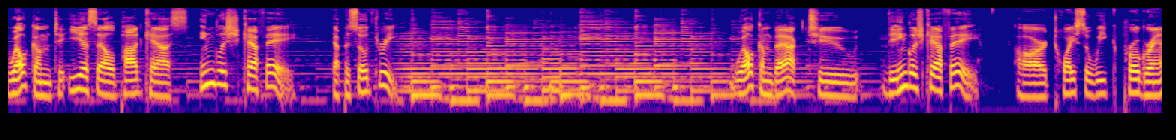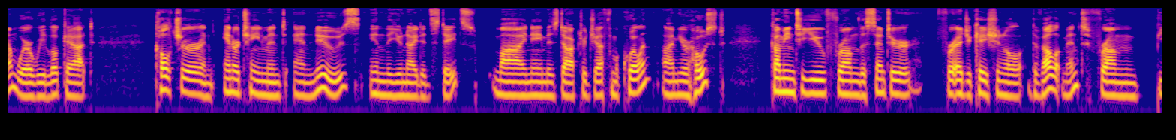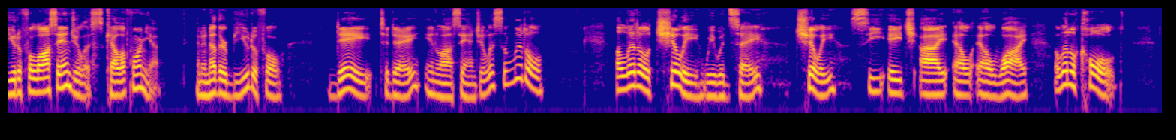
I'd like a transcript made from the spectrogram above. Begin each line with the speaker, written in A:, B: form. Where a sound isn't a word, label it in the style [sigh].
A: Welcome to ESL Podcast's English Cafe, Episode 3. Welcome back to the English Cafe, our twice a week program where we look at culture and entertainment and news in the United States. My name is Dr. Jeff McQuillan. I'm your host, coming to you from the Center for Educational Development from beautiful Los Angeles, California. And another beautiful day today in Los Angeles. A little a little chilly, we would say. Chilly, C H I L L Y. A little cold.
